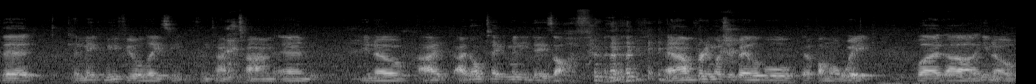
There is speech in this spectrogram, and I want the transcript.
that can make me feel lazy from time to time, and you know, I, I don't take many days off, and I'm pretty much available if I'm awake. But uh, you know,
